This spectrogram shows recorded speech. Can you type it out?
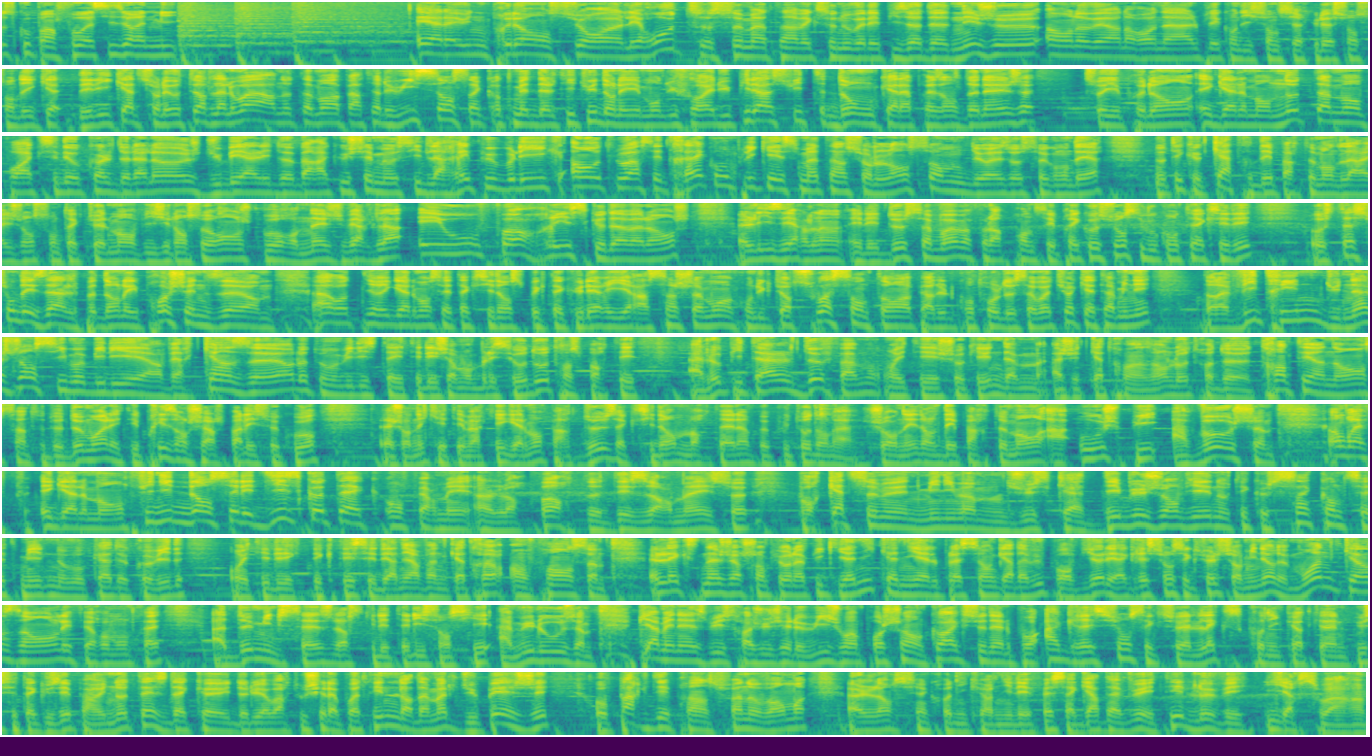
le scoop info à 6h30. Et à la une, prudence sur les routes ce matin avec ce nouvel épisode neigeux en Auvergne-Rhône-Alpes. Les conditions de circulation sont délicates sur les hauteurs de la Loire, notamment à partir de 850 mètres d'altitude dans les monts du Forêt du Pilat, suite donc à la présence de neige. Soyez prudents également, notamment pour accéder au col de la Loge, du Béal et de Baracuchet, mais aussi de la République. En Haute-Loire, c'est très compliqué ce matin sur l'ensemble du réseau secondaire. Notez que quatre départements de la région sont actuellement en vigilance orange pour neige, verglas et ou fort risque d'avalanche. L'Isère, l'Ain et les deux Savoies, va falloir prendre ses précautions si vous comptez accéder aux stations des Alpes dans les prochaines heures. À retenir également cet accident spectaculaire hier à Saint-Chamond, un conducteur de 60 ans a perdu le contrôle de sa voiture qui a terminé dans la vitrine d'une agence immobilière vers 15 heures. L'automobiliste a été légèrement blessé au dos, transporté à l'hôpital. Deux femmes ont été choquées, une dame âgée de 80 ans, l'autre de 31 ans, enceinte de deux mois. Elle a été prise en charge par les secours. La journée qui a été marquée également par deux accidents mortels un peu plus tôt dans la journée dans le département, à Ouche puis à Vauche. En bref, également, fini de danser, les discothèques ont fermé leurs portes désormais, ce pour quatre semaines minimum jusqu'à début janvier. Notez que 57 000 nouveaux cas de Covid ont été détectés ces dernières 24 heures en France. L'ex-nageur champion olympique Yannick Agnel, placé en garde à vue pour viol et agression sexuelle sur mineurs de moins de 15 ans. Les faits remonteraient à 2016 lorsqu'il était licencié à Mulhouse. Pierre Ménez, lui, sera jugé le 8 juin prochain en correctionnel pour agression sexuelle. L'ex-chroniqueur de Canal Plus est accusé par une hôtesse d'accueil de lui avoir touché la poitrine lors d'un match du PSG au Parc des Princes fin novembre. L'ancien chroniqueur nie les faits. Sa garde à vue a été levée hier soir.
